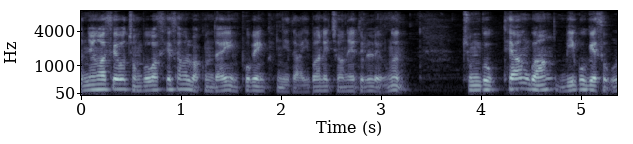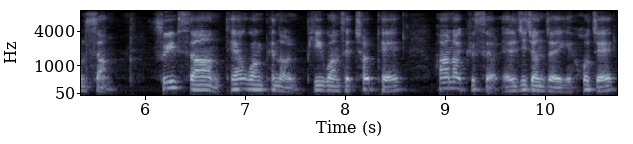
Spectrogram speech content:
안녕하세요. 정보가 세상을 바꾼다의 인포뱅크입니다. 이번에 전해드릴 내용은 중국 태양광, 미국에서 울상, 수입산 태양광 패널 비관세 철폐, 하나큐셀, LG전자에게 호재,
